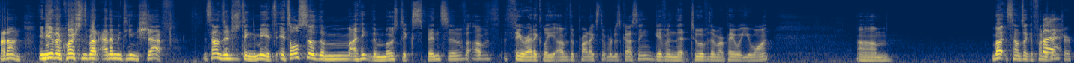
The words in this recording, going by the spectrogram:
Right on. Any other questions about Adamantine Chef? It sounds interesting to me. It's it's also the I think the most expensive of theoretically of the products that we're discussing, given that two of them are pay what you want. Um, but it sounds like a fun But- adventure.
